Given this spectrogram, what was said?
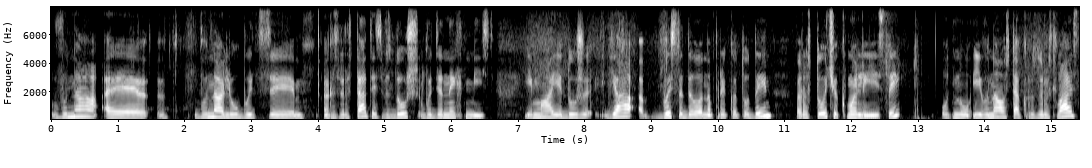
Вона, е, вона любить розростатись вздовж водяних місць. І має дуже. Я висадила, наприклад, один росточок маліси, одну, і вона ось так розрослась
